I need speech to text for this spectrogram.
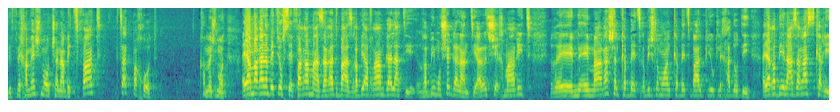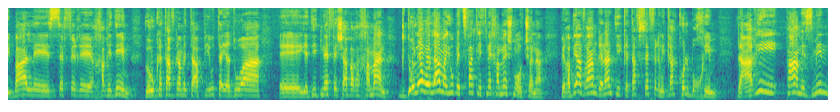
לפני 500 שנה בצפת, קצת פחות. חמש מאות. היה מרן הבית יוסף, הרמז, הרדב"ז, רבי אברהם גלתי, רבי משה גלנטי, אלשיך, מערית, מהרש אלקבץ, רבי שלמה אלקבץ, בעל פיוט לך דודי. היה רבי אלעזר אסקרי, בעל אה, ספר אה, חרדים, והוא כתב גם את הפיוט הידוע אה, ידיד נפש אב הרחמן. גדולי עולם היו בצפת לפני חמש מאות שנה. ורבי אברהם גלנטי כתב ספר נקרא כל בוכים. והארי פעם הזמין,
